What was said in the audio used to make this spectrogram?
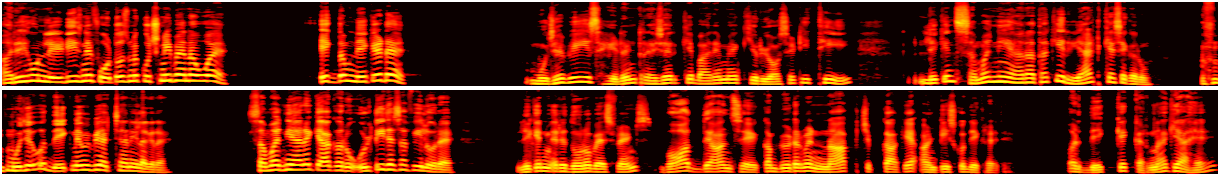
अरे, उन लेडीज़ ने फ़ोटोज़ में कुछ नहीं पहना हुआ है। एकदम नेकेड है। मुझे भी इस हिडन ट्रेजर के बारे में क्यूरियोसिटी थी, लेकिन समझ नहीं आ रहा था कि रिएक्ट कैसे करूँ। मुझे वो देखने में भी अच्छा नहीं लग रहा है। समझ नहीं आ रहा क्या करूँ, उल्टी जैसा फील हो रहा है। लेकिन मेरे दोनों बेस्ट फ्रेंड्स बहुत ध्यान से कंप्यूटर में नाक चिपका के आंटीज को देख रहे थे। पर देख के करना क्या है,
